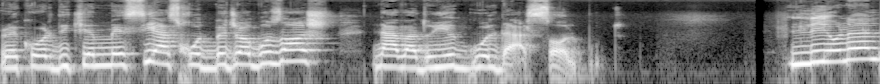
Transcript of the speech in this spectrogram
رکوردی که مسی از خود به جا گذاشت 91 گل در سال بود. لیونل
